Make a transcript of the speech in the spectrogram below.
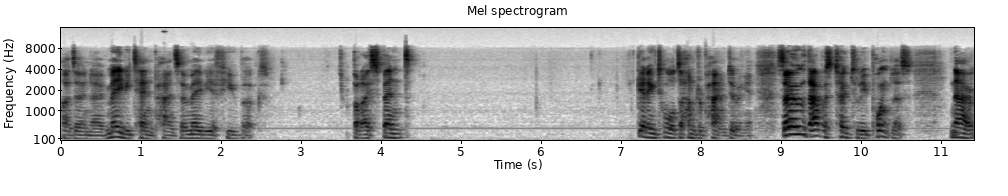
I don't know, maybe £10, so maybe a few bucks. But I spent getting towards £100 doing it. So that was totally pointless. Now,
